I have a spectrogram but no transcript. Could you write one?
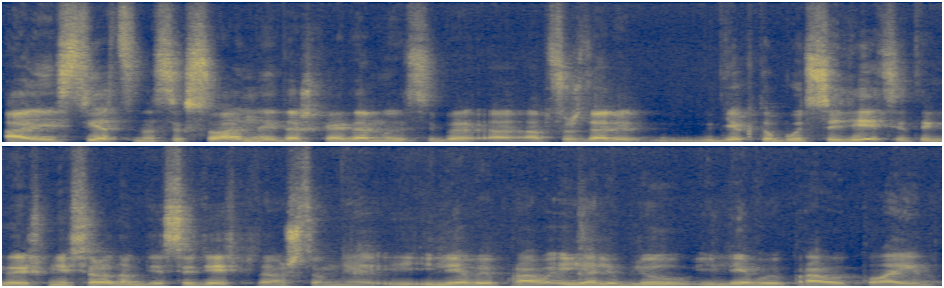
а естественно сексуально. И даже когда мы себя а, обсуждали, где кто будет сидеть, и ты говоришь, мне все равно, где сидеть, потому что у меня и, и левая, и правая, и я люблю и левую, и правую половину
